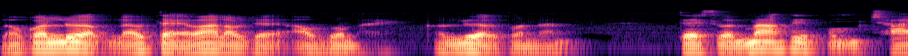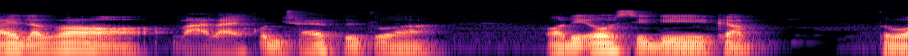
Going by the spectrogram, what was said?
เราก็เลือกแล้วแต่ว่าเราจะเอาตัวไหนก็เลือกตัวนั้น แต่ส่วนมากที่ผมใช้แล้วก็หลายๆ คนใช้คือตัว Audio CD กับตัว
